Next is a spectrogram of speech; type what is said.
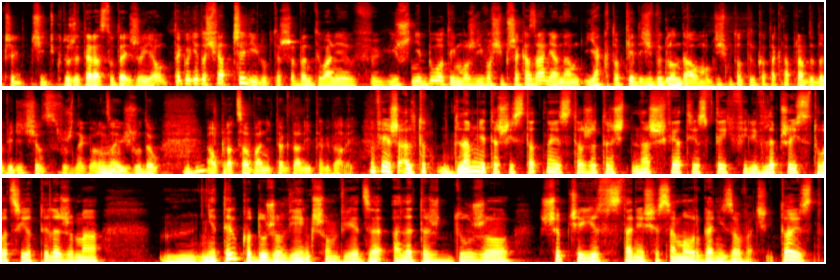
czyli ci, którzy teraz tutaj żyją, tego nie doświadczyli lub też ewentualnie już nie było tej możliwości przekazania nam, jak to kiedyś wyglądało. Mogliśmy to tylko tak naprawdę dowiedzieć się z różnego rodzaju Mhm. źródeł, opracowań i tak dalej, i tak dalej. No wiesz, ale to dla mnie też istotne jest to, że ten ś- nasz świat jest w tej chwili w lepszej sytuacji o tyle, że ma mm, nie tylko dużo większą wiedzę, ale też dużo szybciej jest w stanie się samoorganizować. I to jest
